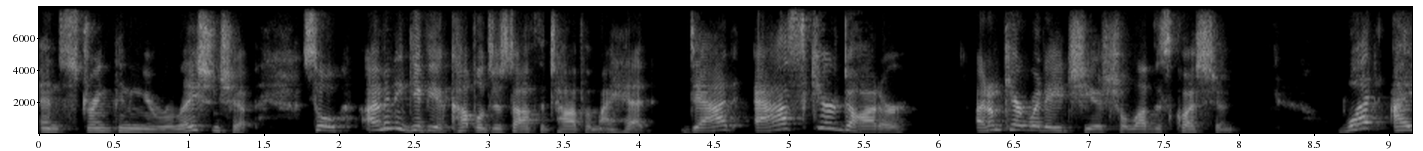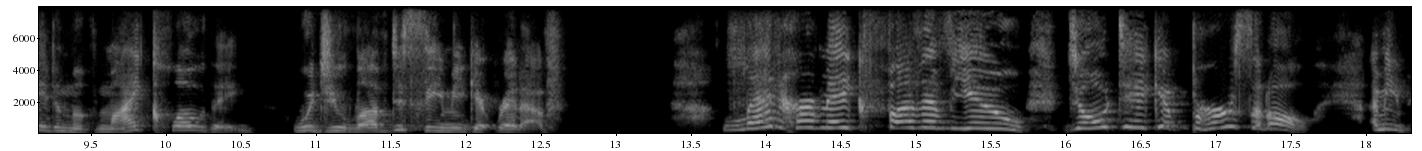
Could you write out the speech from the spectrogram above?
and strengthening your relationship. So I'm going to give you a couple just off the top of my head. Dad, ask your daughter, I don't care what age she is, she'll love this question. What item of my clothing would you love to see me get rid of? Let her make fun of you. Don't take it personal. I mean,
